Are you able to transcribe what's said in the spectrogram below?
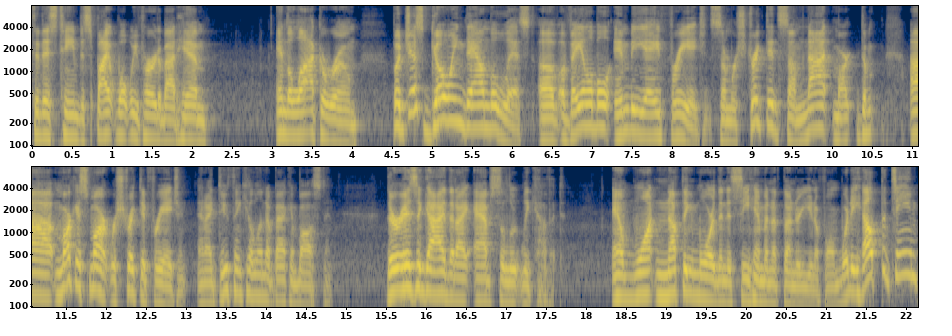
to this team, despite what we've heard about him in the locker room. But just going down the list of available NBA free agents, some restricted, some not. Mark, uh, Marcus Smart, restricted free agent, and I do think he'll end up back in Boston. There is a guy that I absolutely covet and want nothing more than to see him in a Thunder uniform. Would he help the team?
